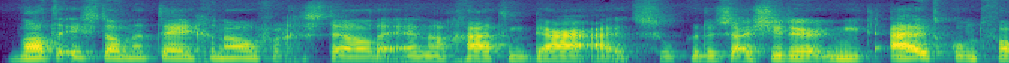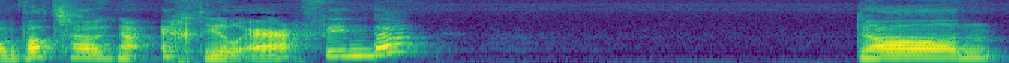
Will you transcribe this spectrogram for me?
wat is dan het tegenovergestelde? En dan gaat hij daar uitzoeken. Dus als je er niet uitkomt van, wat zou ik nou echt heel erg vinden? Dan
